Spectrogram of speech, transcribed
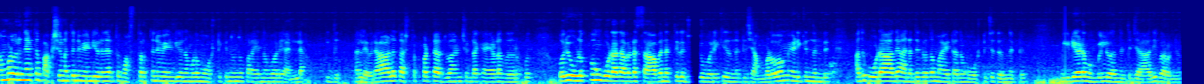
നമ്മൾ ഒരു നേരത്തെ ഭക്ഷണത്തിന് വേണ്ടി ഒരു നേരത്തെ വസ്ത്രത്തിന് വേണ്ടിയോ നമ്മൾ മോഷ്ടിക്കുന്നു എന്ന് പറയുന്ന പോലെ അല്ല ഇത് അല്ലേ? ഒരാൾ കഷ്ടപ്പെട്ട് അധ്വാനിച്ചുണ്ടാക്കി അയാളെ വേർപ്പ് ഒരു ഉളുപ്പും കൂടാതെ അവരുടെ സ്ഥാപനത്തിൽ ജോലിക്ക് തിന്നിട്ട് ശമ്പളവും മേടിക്കുന്നുണ്ട്. അതുകൂടാതെ അനധികൃതമായിട്ട് അത് മോഷ്ടിച്ച് തിന്നിട്ട് മീഡിയയുടെ മുമ്പിൽ വന്നിട്ട് ജാതി പറഞ്ഞു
